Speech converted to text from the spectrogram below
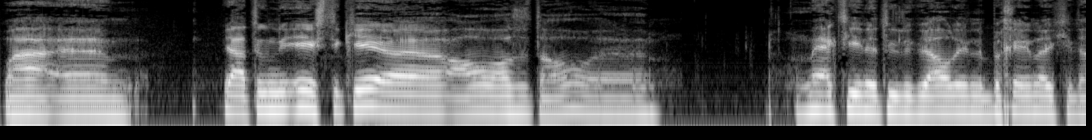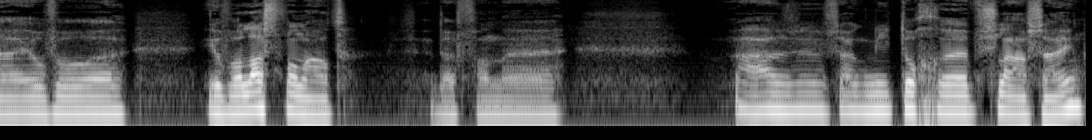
Maar uh, ja, toen de eerste keer uh, al was het al... merkte je natuurlijk wel in het begin dat je daar heel veel, heel veel last van had. Ik dacht van... nou, zou ik niet toch verslaafd zijn?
